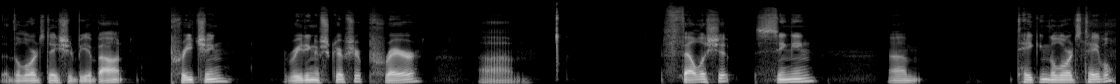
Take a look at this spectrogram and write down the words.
the Lord's Day should be about: preaching, reading of Scripture, prayer, um, fellowship, singing, um, taking the Lord's table.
